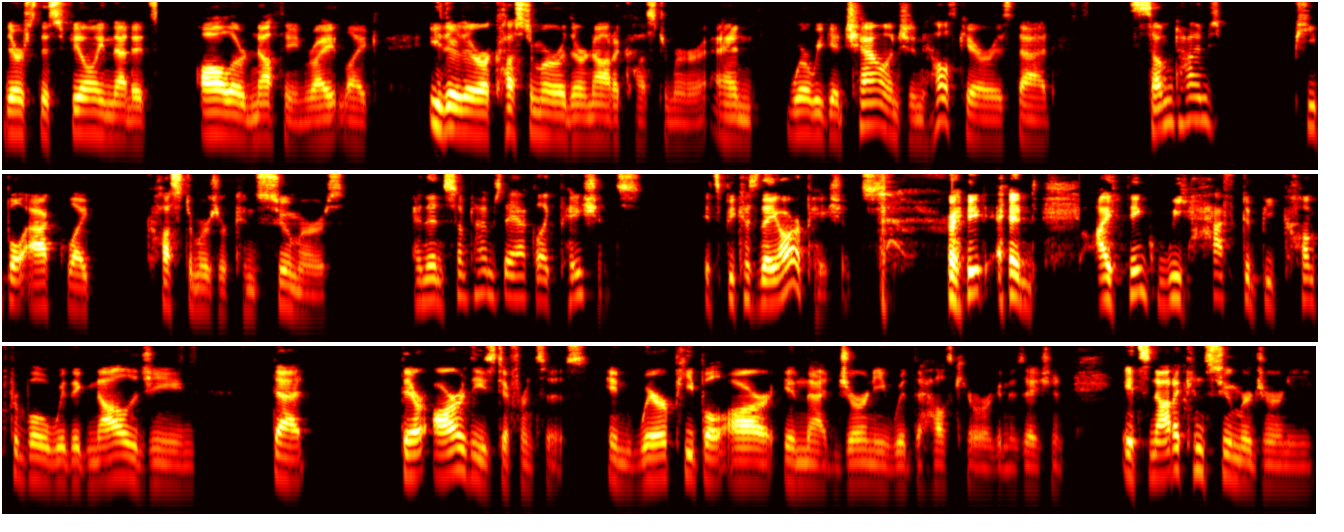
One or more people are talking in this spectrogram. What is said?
there's this feeling that it's all or nothing, right? Like either they're a customer or they're not a customer. And where we get challenged in healthcare is that sometimes people act like customers or consumers, and then sometimes they act like patients. It's because they are patients. right? And I think we have to be comfortable with acknowledging that there are these differences in where people are in that journey with the healthcare organization. It's not a consumer journey,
